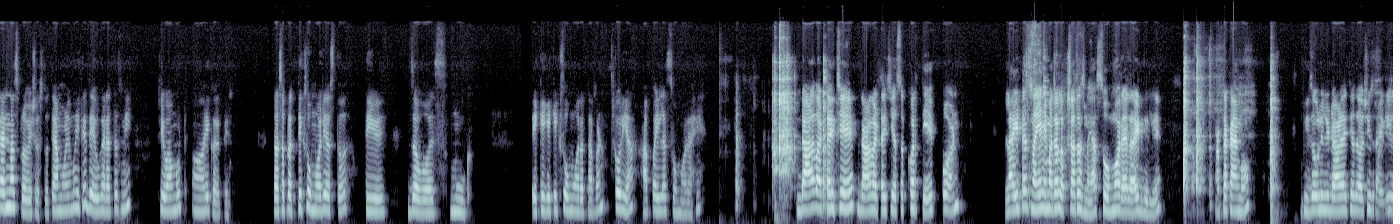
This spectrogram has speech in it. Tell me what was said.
त्यांनाच प्रवेश असतो. त्यामुळे मग इथे देवघरातच मी शिवामूठ हे करते. तर असं प्रत्येक सोमवारी असतं तीळ जवस मूग. एक एक एक एक सोमवार आता आपण करूया. हा पहिलाच सोमवार आहे. डाळ वाटायची आहे डाळ वाटायची असं करते पण लाईटच नाही हे माझ्या लक्षातच नाही. आज सोमवार आहे लाइट गेली आहे. आता काय मग? भिजवलेली डाळ आहे ती आता अशीच राहिली.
